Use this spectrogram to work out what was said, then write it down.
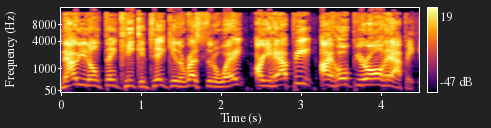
Now you don't think he can take you the rest of the way? Are you happy? I hope you're all happy.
